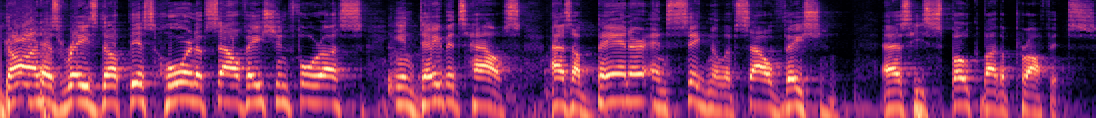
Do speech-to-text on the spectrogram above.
God has raised up this horn of salvation for us in David's house as a banner and signal of salvation as he spoke by the prophets.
